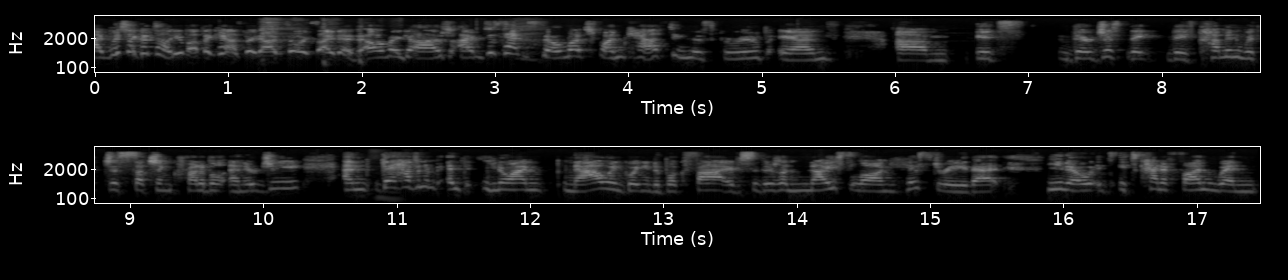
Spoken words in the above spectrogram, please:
I wish I could tell you about the cast right now. I'm so excited. Oh my gosh. I've just had so much fun casting this group. And um, it's they're just they they've come in with just such incredible energy and they haven't and you know i'm now in going into book five so there's a nice long history that you know it, it's kind of fun when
